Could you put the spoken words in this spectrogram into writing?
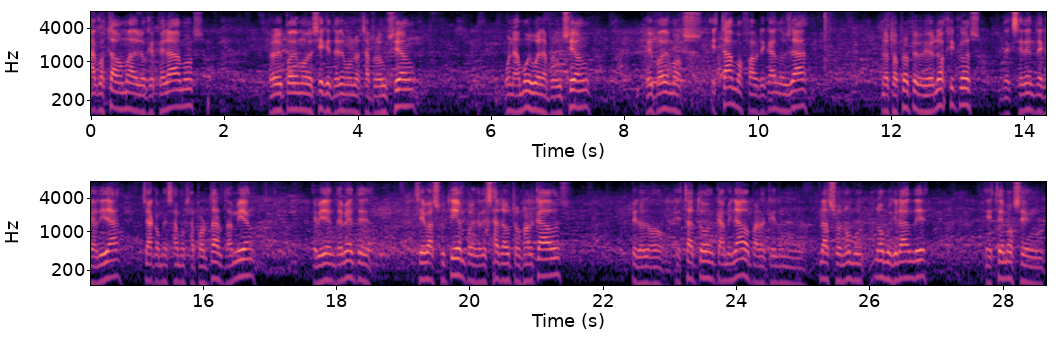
ha costado más de lo que esperábamos, pero hoy podemos decir que tenemos nuestra producción, una muy buena producción, hoy podemos, estamos fabricando ya nuestros propios biológicos de excelente calidad, ya comenzamos a aportar también, evidentemente lleva su tiempo ingresar a otros mercados, pero está todo encaminado para que en un plazo no no muy grande estemos en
